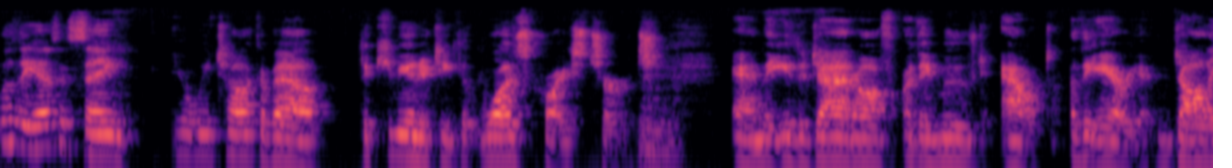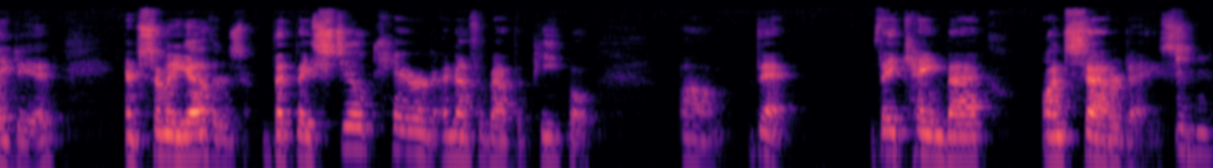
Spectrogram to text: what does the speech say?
I think. Well, the other thing, you know, we talk about the community that was Christ Church, Mm-hmm. and they either died off or they moved out of the area. Dolly did, and so many others, but they still cared enough about the people um, that they came back on Saturdays Mhm.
